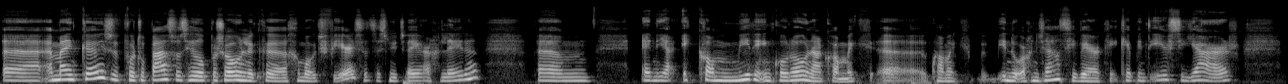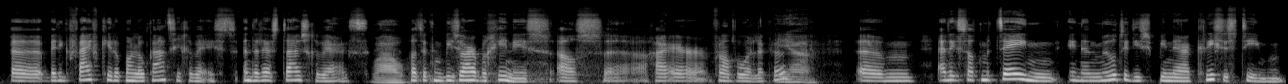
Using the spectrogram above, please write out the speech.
Uh, en mijn keuze voor Topaas was heel persoonlijk uh, gemotiveerd. Dat is nu twee jaar geleden. Um, en ja, ik kwam midden in corona kwam ik, kwam ik in de organisatie werken. Ik heb in het eerste jaar ben ik vijf keer op een locatie geweest en de rest thuis gewerkt. Wow. Wat ook een bizar begin is als HR-verantwoordelijke. Ja. Um, en ik zat meteen in een multidisciplinair crisisteam,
